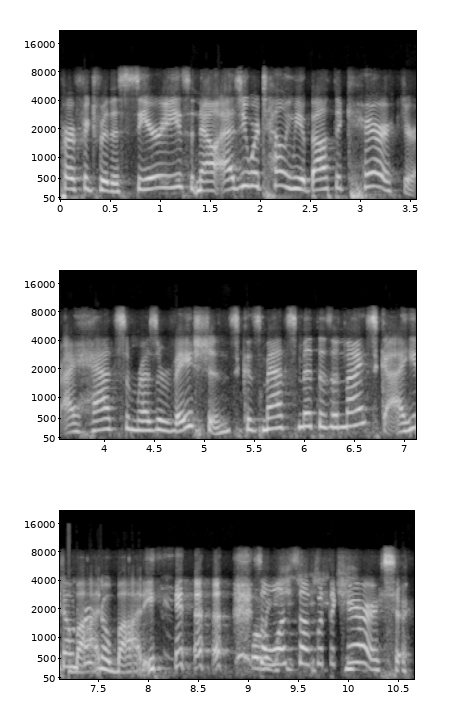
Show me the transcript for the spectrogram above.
perfect for the series. Now, as you were telling me about the character, I had some reservations because Matt Smith is a nice guy. He don't hurt nobody. well, so what's he, up with the he, character?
